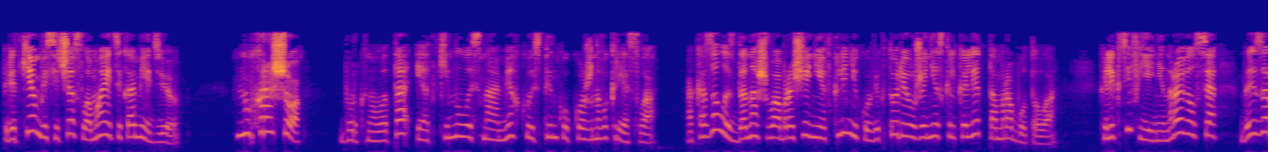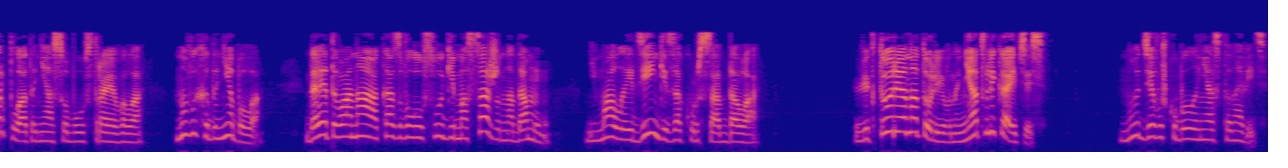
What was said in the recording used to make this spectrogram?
Перед кем вы сейчас ломаете комедию?» «Ну хорошо», — буркнула та и откинулась на мягкую спинку кожаного кресла. Оказалось, до нашего обращения в клинику Виктория уже несколько лет там работала. Коллектив ей не нравился, да и зарплата не особо устраивала. Но выхода не было. До этого она оказывала услуги массажа на дому. Немалые деньги за курсы отдала. «Виктория Анатольевна, не отвлекайтесь!» Но девушку было не остановить.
